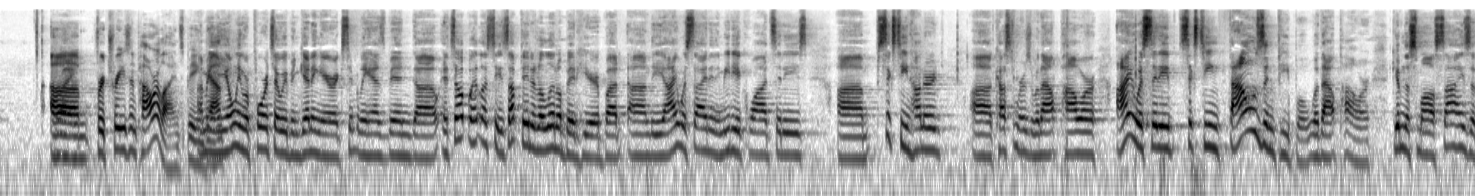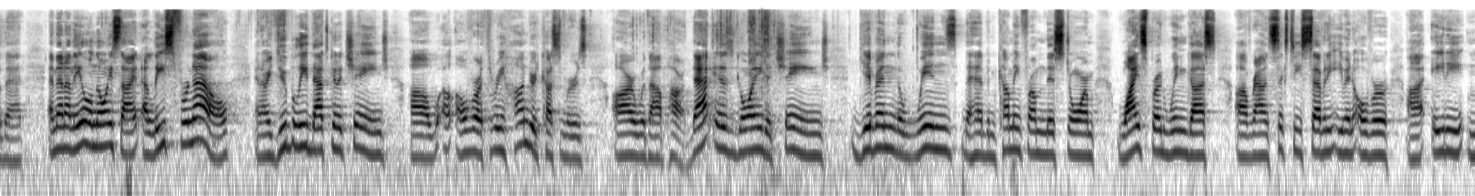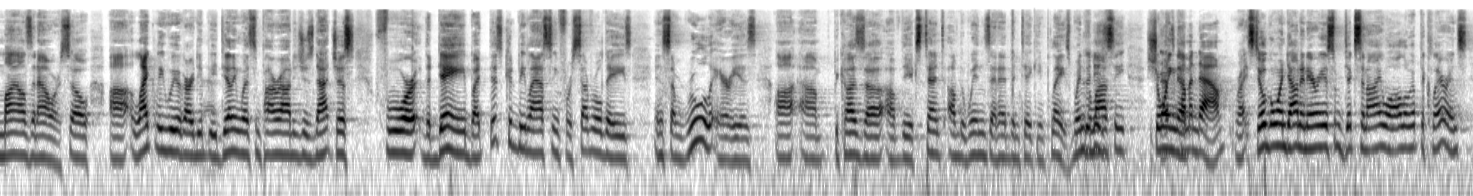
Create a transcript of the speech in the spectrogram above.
um, for trees and power lines being I mean, down. the only reports that we've been getting, Eric, simply has been uh, it's up. Let's see, it's updated a little bit here, but on the Iowa side in the immediate quad cities, um, 1,600 uh, customers without power. Iowa City, 16,000 people without power, given the small size of that. And then on the Illinois side, at least for now, and I do believe that's going to change, uh, over 300 customers are without power. That is going to change given the winds that have been coming from this storm, widespread wind gusts uh, around 60, 70, even over uh, 80 miles an hour. So uh, likely we are going to be dealing with some power outages, not just for the day, but this could be lasting for several days in some rural areas uh, um, because uh, of the extent of the winds that have been taking place. Wind Good velocity showing That's that coming down. Right, still going down in areas from Dixon, Iowa, all the way up to Clarence.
